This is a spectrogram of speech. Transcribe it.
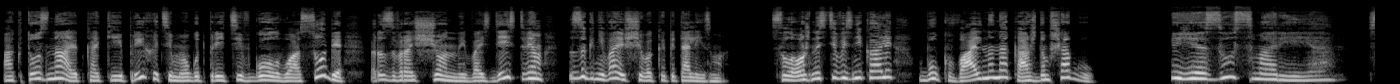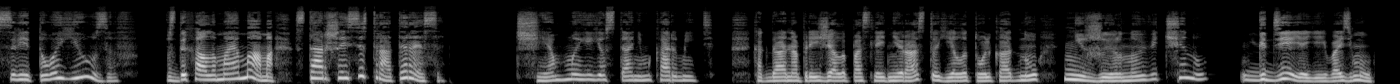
а кто знает, какие прихоти могут прийти в голову особе, развращенной воздействием загнивающего капитализма. Сложности возникали буквально на каждом шагу. «Иисус Мария, святой Юзеф», — вздыхала моя мама, старшая сестра Тересы. «Чем мы ее станем кормить?» Когда она приезжала последний раз, то ела только одну нежирную ветчину. Где я ей возьму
